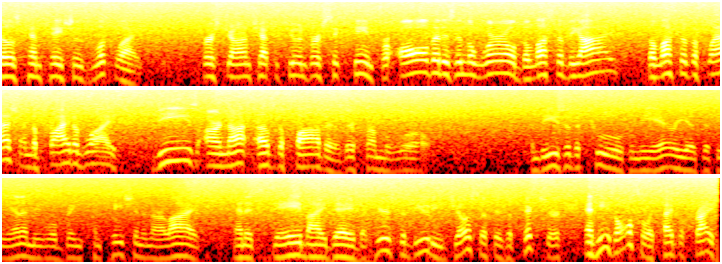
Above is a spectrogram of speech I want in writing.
those temptations look like. 1 John chapter 2 and verse 16, for all that is in the world, the lust of the eyes, the lust of the flesh, and the pride of life, these are not of the Father, they're from the world. And these are the tools and the areas that the enemy will bring temptation in our lives. And it's day by day. But here's the beauty. Joseph is a picture, and he's also a type of Christ.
